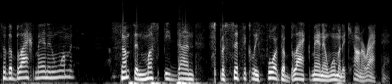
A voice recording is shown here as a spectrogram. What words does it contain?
to the black man and woman, something must be done specifically for the black man and woman to counteract that.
